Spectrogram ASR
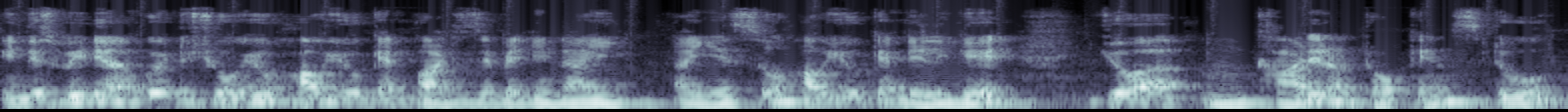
in this video i'm going to show you how you can participate in the iso how you can delegate your um, cardano tokens to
